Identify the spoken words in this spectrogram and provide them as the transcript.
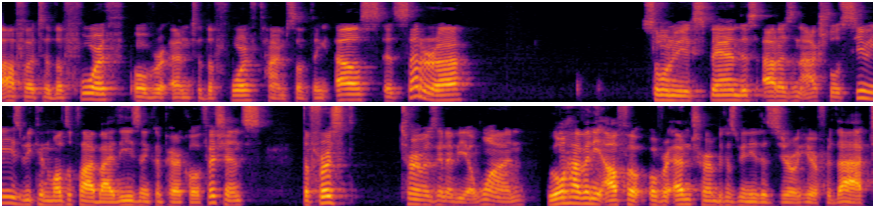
alpha to the fourth over n to the fourth times something else, etc. So when we expand this out as an actual series, we can multiply by these and compare coefficients. The first term is going to be a 1. We won't have any alpha over n term because we need a 0 here for that.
